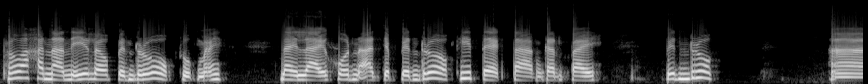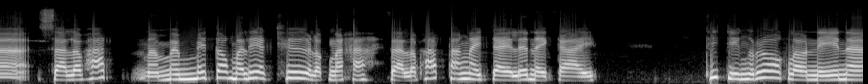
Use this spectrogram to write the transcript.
เพราะว่าขณะนี้เราเป็นโรคถูกไหม หลายๆ คนอาจจะเป็นโรคที่แตกต่างกันไป เป็นโรคสารพัดมันไม่ไม่ต้องมาเรียกชื่อหรอกนะคะ สารพัดทั้งในใจและในกาย ที่จริงโรคเหล่านี้นะ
